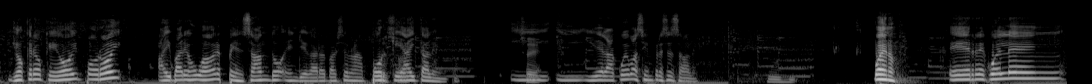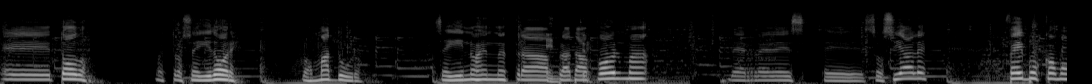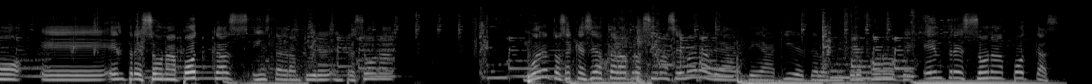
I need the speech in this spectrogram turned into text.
yo creo que hoy por hoy hay varios jugadores pensando en llegar al Barcelona porque Exacto. hay talento. Y, Sí. y- y de la cueva siempre se sale. Bueno, eh, recuerden eh, todos nuestros seguidores, los más duros, seguirnos en nuestra Entre. plataforma de redes eh, sociales. Facebook como eh, Entre Zona Podcast, Instagram, Twitter Entre Zona. Y bueno, entonces que sea hasta la próxima semana de, de aquí, desde los micrófonos de Entre Zona Podcast.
